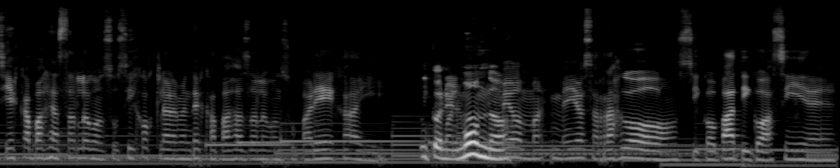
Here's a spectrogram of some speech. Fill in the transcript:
si es capaz de hacerlo con sus hijos, claramente es capaz de hacerlo con su pareja y. Y con el mundo. Medio, medio ese rasgo psicopático, así de,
